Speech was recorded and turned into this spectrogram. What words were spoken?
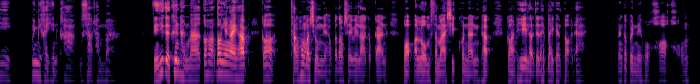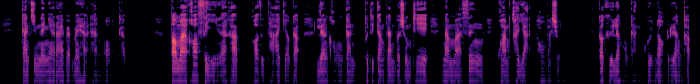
ที่ไม่มีใครเห็นค่าอุตสาห์ทำมา สิ่งที่เกิดขึ้นถัดมาก็ต้องยังไงครับ ก็ทั้งห้องประชุมเนี่ยครับก็ต้องใช้เวลากับการปลอบประโลมสมาชิกคนนั้นครับ ก่อนที่เราจะได้ไปกันต่อได้ นั่นก็เป็นในหัวข้อของการคิดในแง่ร้ายแบบไม่หาทางออกครับ ต่อมาข้อ 4 นะครับ ข้อสุดท้ายเกี่ยวกับเรื่องของการพฤติกรรมการประชุมที่นำมาซึ่งความขยันห้องประชุม ก็คือเรื่องของการคุยนอกเรื่องครับ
